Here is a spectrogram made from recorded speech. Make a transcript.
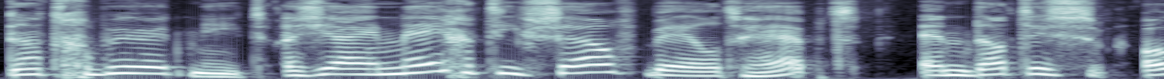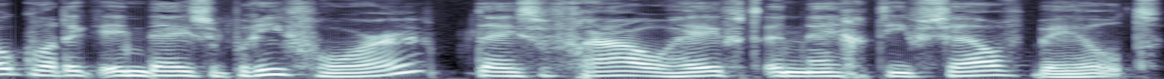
dat gebeurt niet. Als jij een negatief zelfbeeld hebt, en dat is ook wat ik in deze brief hoor. Deze vrouw heeft een negatief zelfbeeld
